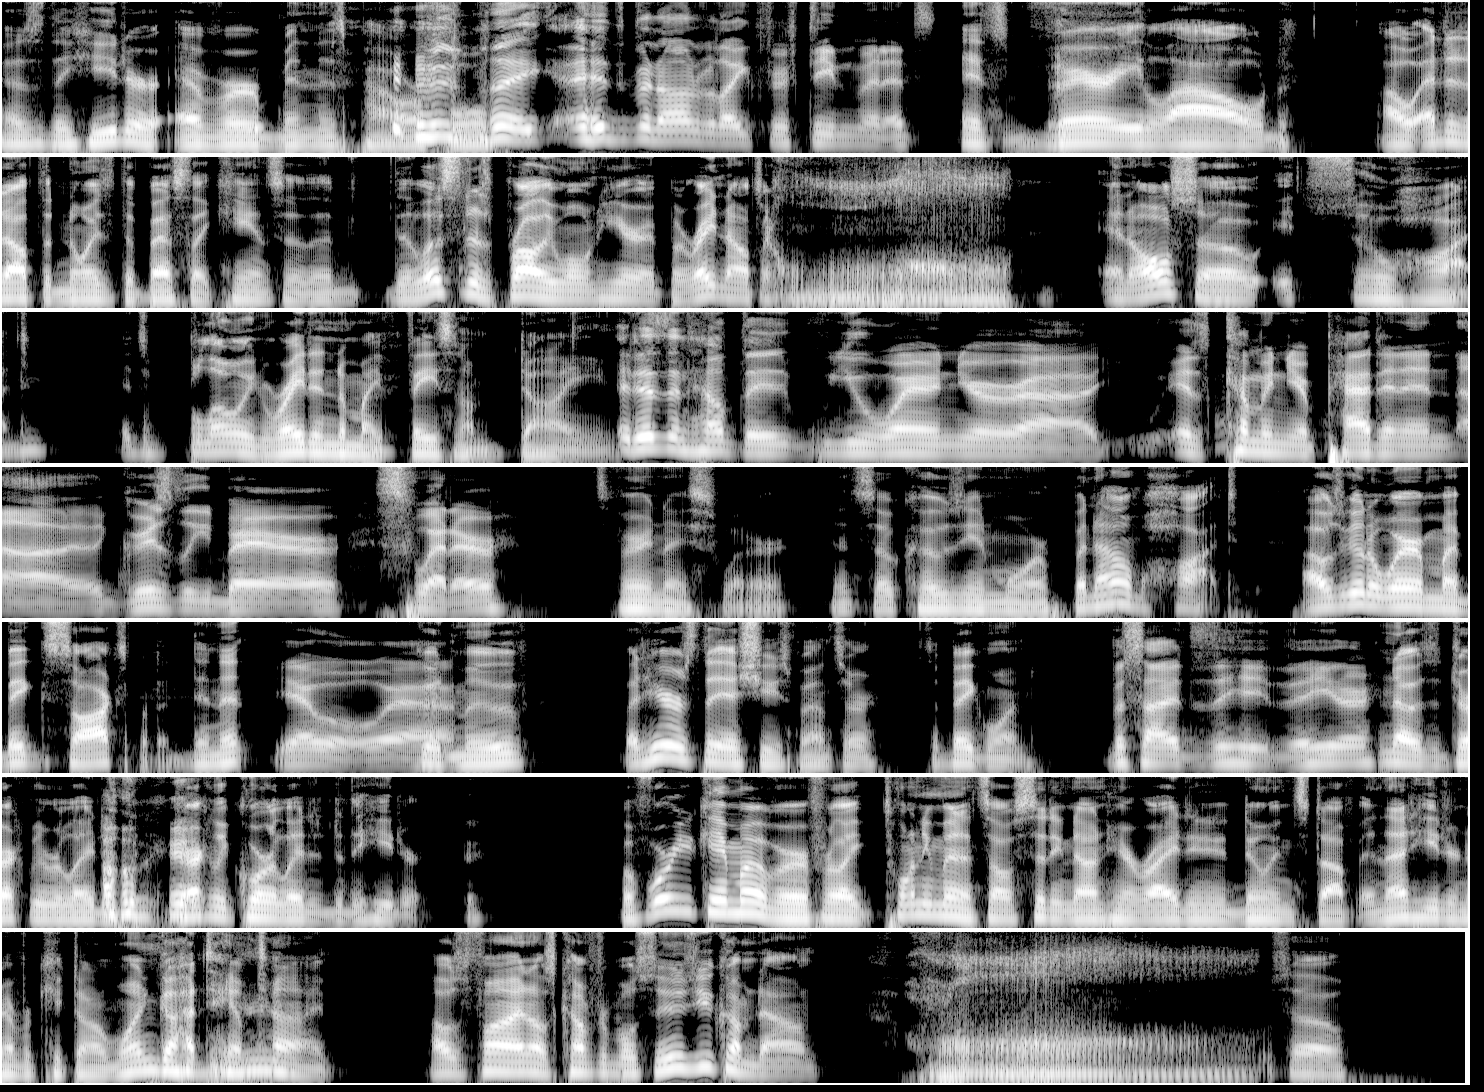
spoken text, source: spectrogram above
Has the heater ever been this powerful? like it's been on for like 15 minutes. it's very loud. I'll edit out the noise the best I can so the the listeners probably won't hear it, but right now it's like and also it's so hot. It's blowing right into my face and I'm dying. It doesn't help that you wearing your uh it's coming your patent uh grizzly bear sweater. It's a very nice sweater. It's so cozy and warm. But now I'm hot. I was gonna wear my big socks, but I didn't. Yeah, well, yeah. Good move. But here's the issue, Spencer. It's a big one. Besides the he- the heater. No, it's directly related, Okay. directly correlated to the heater. Before you came over for like 20 minutes, I was sitting down here writing and doing stuff, and that heater never kicked on one goddamn time. I was fine. I was comfortable. As soon as you come down, so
